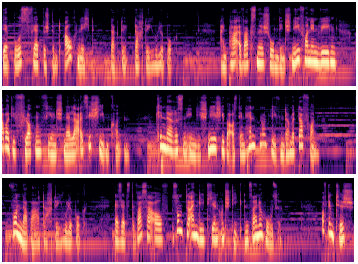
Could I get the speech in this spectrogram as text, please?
Der Bus fährt bestimmt auch nicht, dachte, dachte Julebuck. Ein paar Erwachsene schoben den Schnee von den Wegen, aber die Flocken fielen schneller, als sie schieben konnten. Kinder rissen ihnen die Schneeschieber aus den Händen und liefen damit davon. Wunderbar, dachte Julebuck. Er setzte Wasser auf, summte ein Liedchen und stieg in seine Hose. Auf dem Tisch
